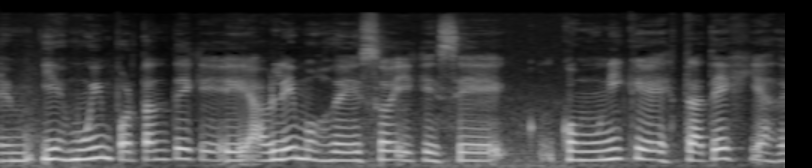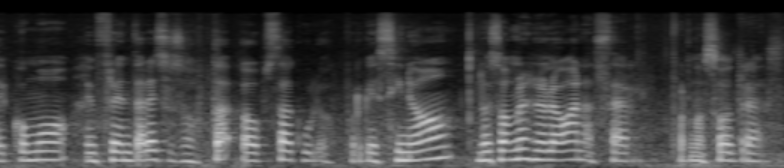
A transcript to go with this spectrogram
Eh, y es muy importante que hablemos de eso y que se comunique estrategias de cómo enfrentar esos obstáculos, porque si no, los hombres no lo van a hacer por nosotras.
